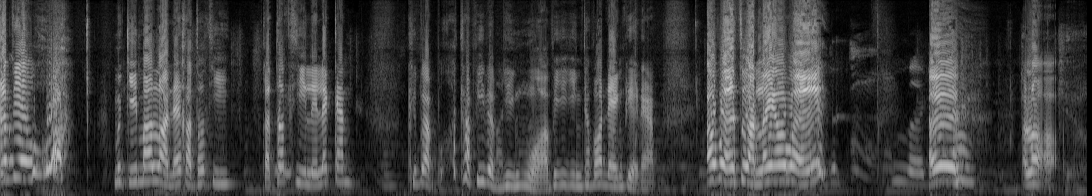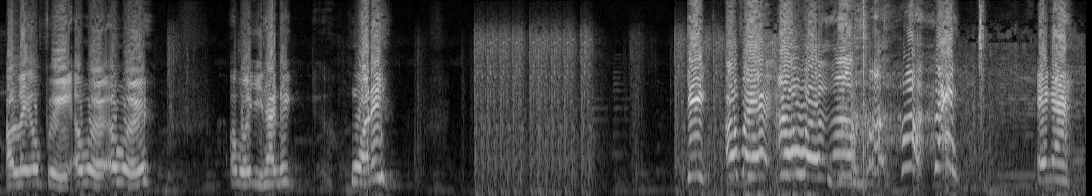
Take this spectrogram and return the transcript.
ครับเนี่ยโอ้โหเมื่อกี้มาหลอดนะขอโทษทีขอโทษทีเลยแล้วกัน คือแบบถ้าพี่แบบยิงหัวพี่จะยิงเฉพาะแดงเถือกนะครับ เอาเบอร์ส่วนเลยเอาเบอร์พี่เวิร์ดเออเอาเราเอาเลยเอาเบอร์เอาเบอร์เอาเบอร์เอาเบอร์อยู่ทางนึงหัวดิยิงเอาเบอร์เอาเบอร์เอาเองไงอื้อหือ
